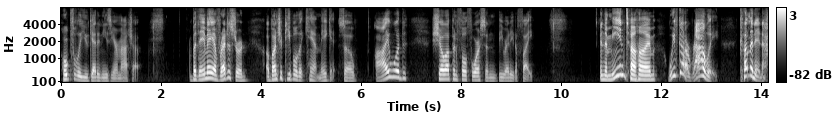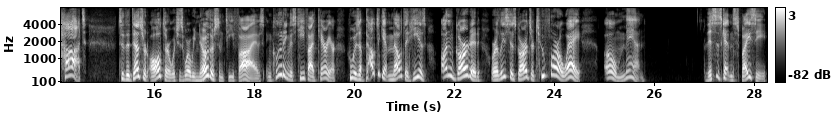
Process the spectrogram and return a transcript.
hopefully you get an easier matchup. But they may have registered a bunch of people that can't make it. So I would show up in full force and be ready to fight. In the meantime, we've got a rally coming in hot to the Desert Altar, which is where we know there's some T5s, including this T5 carrier who is about to get melted. He is unguarded, or at least his guards are too far away. Oh man. This is getting spicy.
